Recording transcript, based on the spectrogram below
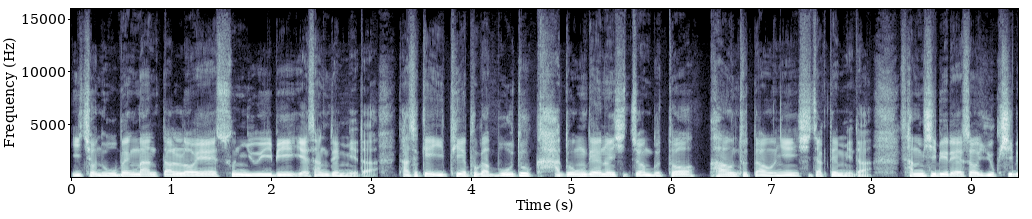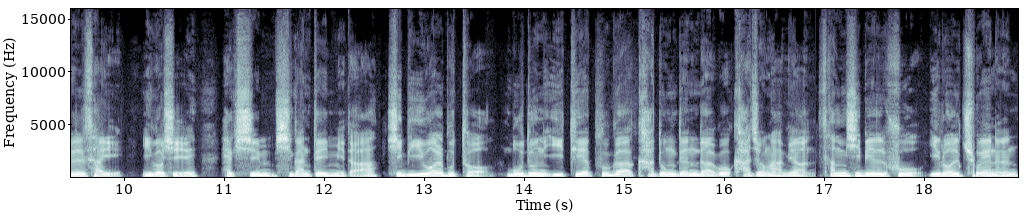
2,500만 달러의 순유입이 예상됩니다. 5개 ETF가 모두 가동되는 시점부터 카운트다운이 시작됩니다. 30일에서 60일 사이 이것이 핵심 시간대입니다. 12월부터 모든 ETF가 가동된다고 가정하면 30일 후 1월 초에는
